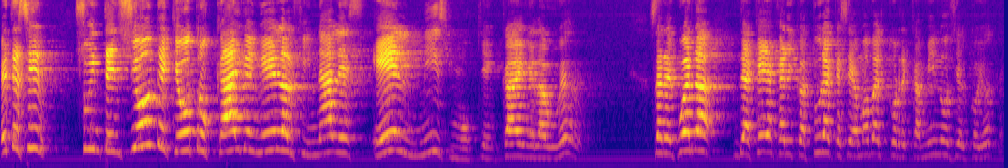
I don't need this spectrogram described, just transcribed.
Es decir, su intención de que otro caiga en él al final es él mismo quien cae en el agujero. ¿Se recuerda de aquella caricatura que se llamaba El Correcaminos y el Coyote?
